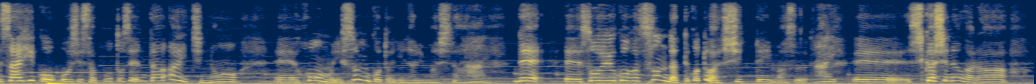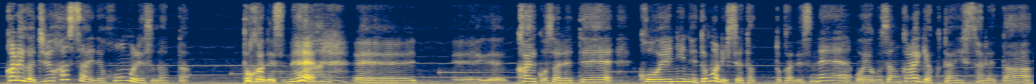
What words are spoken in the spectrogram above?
ー、再飛行防止サポートセンター愛知の、えー、ホームに住むことになりました、はい、で、えー、そういう子が住んだってことは知っています、はい、えしかしながら彼が18歳でホームレスだったとかですね、はい、え解雇されて公園に寝泊まりしてたとかですね。親御さんから虐待された、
